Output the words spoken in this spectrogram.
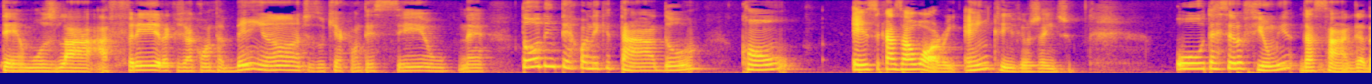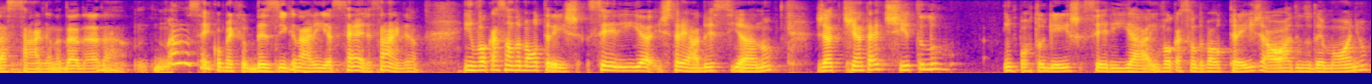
Temos lá a freira, que já conta bem antes o que aconteceu, né? Todo interconectado com esse casal Warren. É incrível, gente. O terceiro filme da saga, da saga, né, da, da, da, não sei como é que eu designaria série, saga. Invocação do Mal 3 seria estreado esse ano. Já tinha até título em português, que seria Invocação do Mal 3, A Ordem do Demônio.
